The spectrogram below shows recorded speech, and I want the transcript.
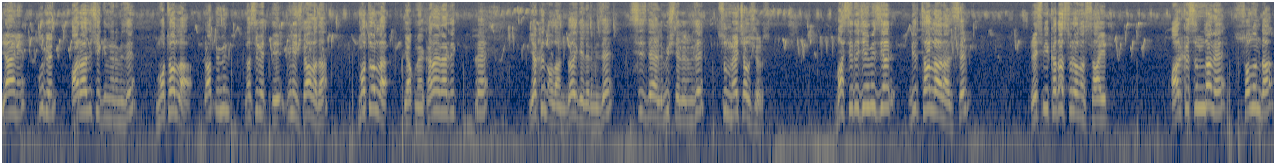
Yani bugün arazi çekimlerimizi motorla Rabbimin nasip ettiği güneşli havada motorla yapmaya karar verdik ve yakın olan bölgelerimize siz değerli müşterilerimize sunmaya çalışıyoruz. Bahsedeceğimiz yer bir tarla arazisi. Resmi kadastro sahip. Arkasında ve solunda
